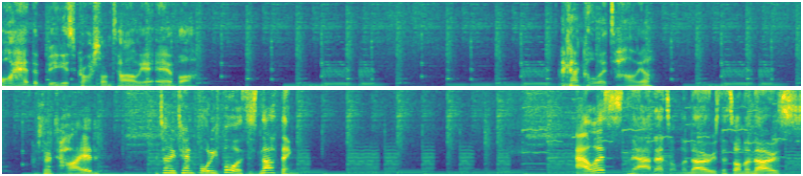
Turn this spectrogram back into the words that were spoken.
Oh, I had the biggest crush on Talia ever. I can't call her Talia. I'm so tired. It's only 1044. This is nothing. Alice? Nah, that's on the nose. That's on the nose.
